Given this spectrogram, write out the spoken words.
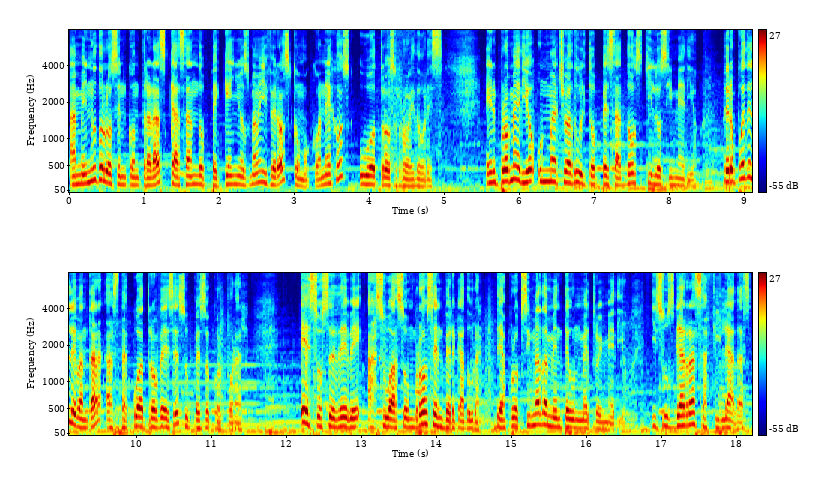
a menudo los encontrarás cazando pequeños mamíferos como conejos u otros roedores. En promedio, un macho adulto pesa 2 kilos y medio, pero puede levantar hasta 4 veces su peso corporal. Eso se debe a su asombrosa envergadura, de aproximadamente un metro y medio, y sus garras afiladas,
